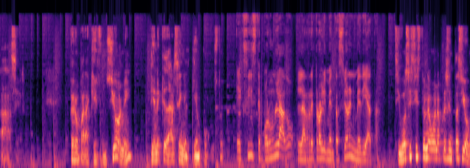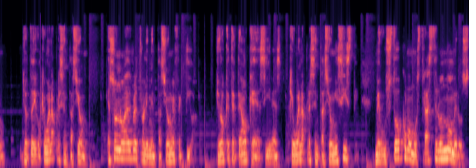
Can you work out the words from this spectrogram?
a hacer. Pero para que funcione, tiene que darse en el tiempo justo. Existe, por un lado, la retroalimentación inmediata. Si vos hiciste una buena presentación, yo te digo, qué buena presentación. Eso no es retroalimentación efectiva. Yo lo que te tengo que decir es, qué buena presentación hiciste. Me gustó cómo mostraste los números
